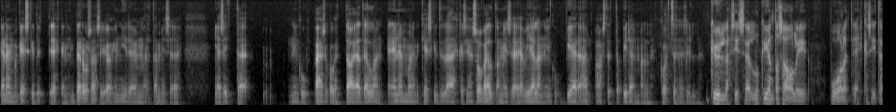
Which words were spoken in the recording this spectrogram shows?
enemmän keskityttiin ehkä niihin perusasioihin, niiden ymmärtämiseen. Ja sitten niin kuin pääsykoketta ajatellaan enemmän keskitytään ehkä siihen soveltamiseen ja vielä niin kuin viedään astetta pidemmälle. Koet sen sille? Kyllä, siis se lukion taso oli puolet ehkä siitä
